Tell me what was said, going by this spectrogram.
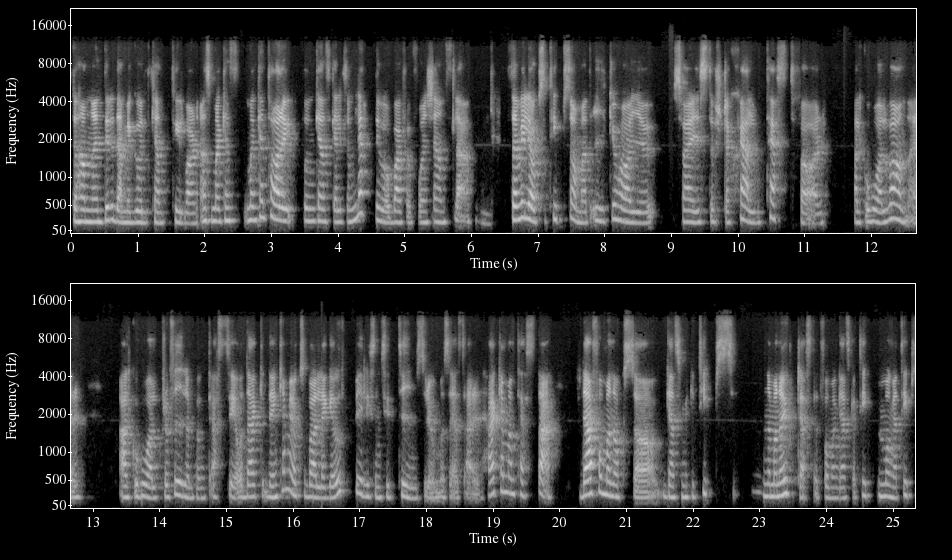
du hamnar inte i det där med guldkant tillvaron. Alltså man kan, man kan ta det på en ganska liksom lätt nivå bara för att få en känsla. Mm. Sen vill jag också tipsa om att IQ har ju Sveriges största självtest för alkoholvanor alkoholprofilen.se och där, den kan man också bara lägga upp i liksom sitt teamsrum och säga så här, här kan man testa. Där får man också ganska mycket tips när man har gjort testet får man ganska tip många tips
